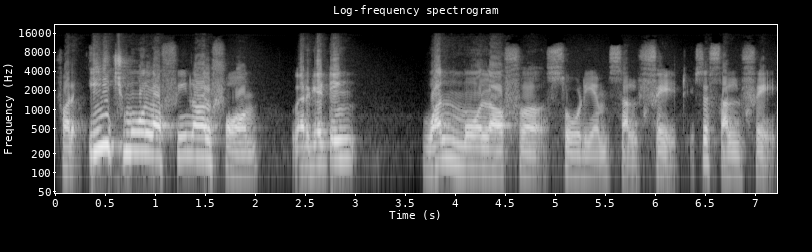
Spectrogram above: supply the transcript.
for each mole of phenol form we are getting 1 mole of uh, sodium sulfate. It's a sulfate.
